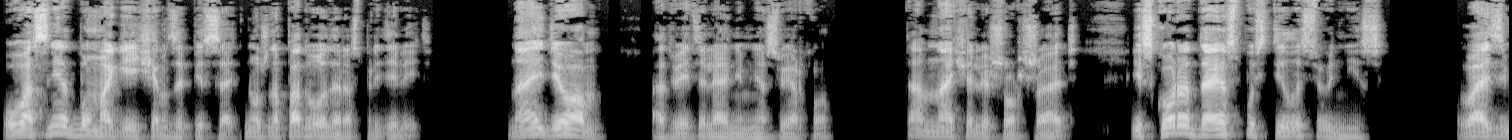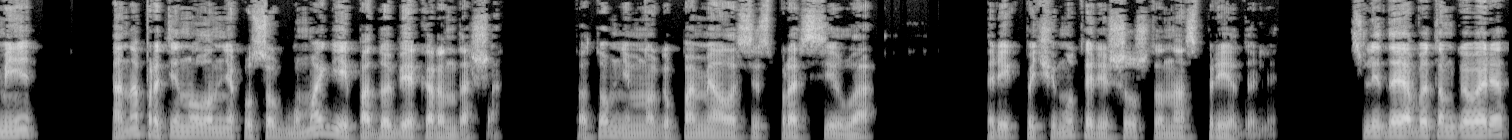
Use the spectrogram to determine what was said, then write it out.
у вас нет бумаги, чем записать. Нужно подводы распределить. Найдем, — ответили они мне сверху. Там начали шуршать, и скоро Дая спустилась вниз. «Возьми», она протянула мне кусок бумаги и подобие карандаша. Потом немного помялась и спросила. «Рик, почему ты решил, что нас предали? Следы об этом говорят?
